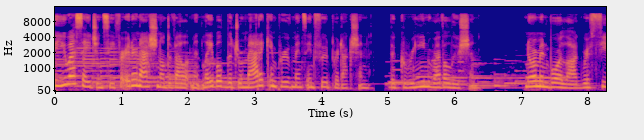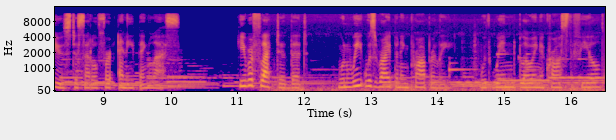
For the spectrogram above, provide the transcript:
The U.S. Agency for International Development labeled the dramatic improvements in food production the Green Revolution. Norman Borlaug refused to settle for anything less. He reflected that when wheat was ripening properly, with wind blowing across the field,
